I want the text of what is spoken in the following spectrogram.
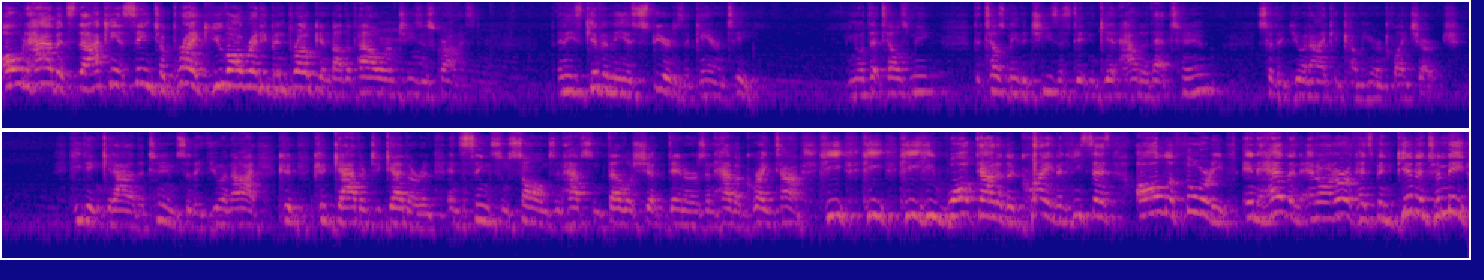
Old habits that I can't seem to break, you've already been broken by the power of Jesus Christ. And He's given me His Spirit as a guarantee. You know what that tells me? That tells me that Jesus didn't get out of that tomb so that you and I could come here and play church. He didn't get out of the tomb so that you and I could, could gather together and, and sing some songs and have some fellowship dinners and have a great time. He, he, he, he walked out of the grave and he says, All authority in heaven and on earth has been given to me.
